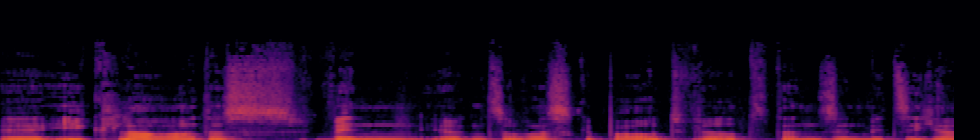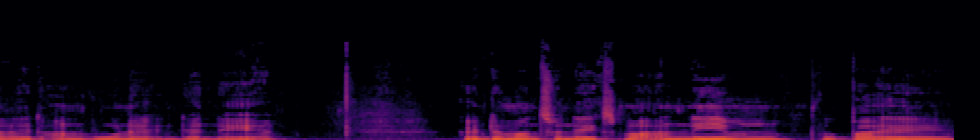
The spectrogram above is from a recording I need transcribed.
äh, eh klar, dass wenn irgend sowas gebaut wird, dann sind mit Sicherheit Anwohner in der Nähe. Könnte man zunächst mal annehmen, wobei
